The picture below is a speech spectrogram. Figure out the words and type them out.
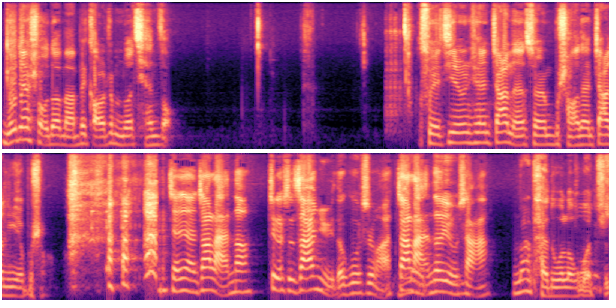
有点手段吧，被搞了这么多钱走。所以金融圈渣男虽然不少，但渣女也不少。讲讲渣男呢？这个是渣女的故事嘛？渣男的有啥？那太多了，我只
